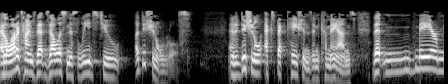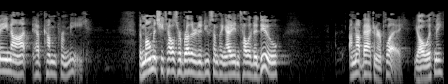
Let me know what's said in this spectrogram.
And a lot of times that zealousness leads to additional rules and additional expectations and commands that may or may not have come from me. The moment she tells her brother to do something I didn't tell her to do, I'm not back in her play. Y'all with me?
